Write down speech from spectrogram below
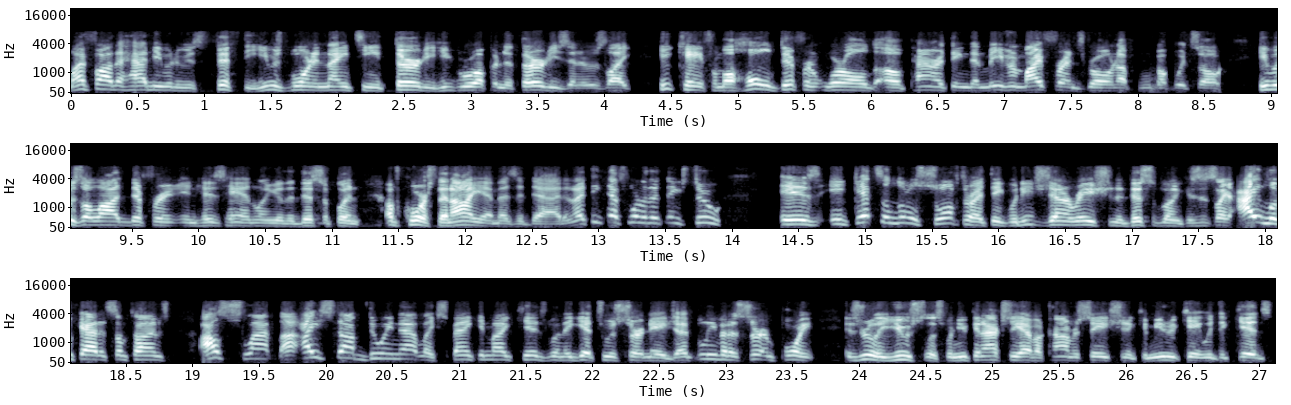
my father had me when he was 50. He was born in 1930. He grew up in the 30s, and it was like he came from a whole different world of parenting than even my friends growing up grew up with. So he was a lot different in his handling of the discipline, of course, than I am as a dad. And I think that's one of the things too is it gets a little softer, I think, with each generation of discipline. Because it's like I look at it sometimes, I'll slap, I stop doing that, like spanking my kids when they get to a certain age. I believe at a certain point is really useless. When you can actually have a conversation and communicate with the kids,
